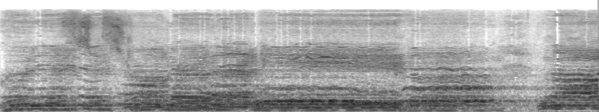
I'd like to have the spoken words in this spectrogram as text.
Goodness is stronger than evil. Love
